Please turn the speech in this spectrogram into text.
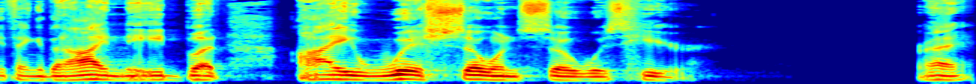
anything that I need, but I wish so and so was here. Right?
